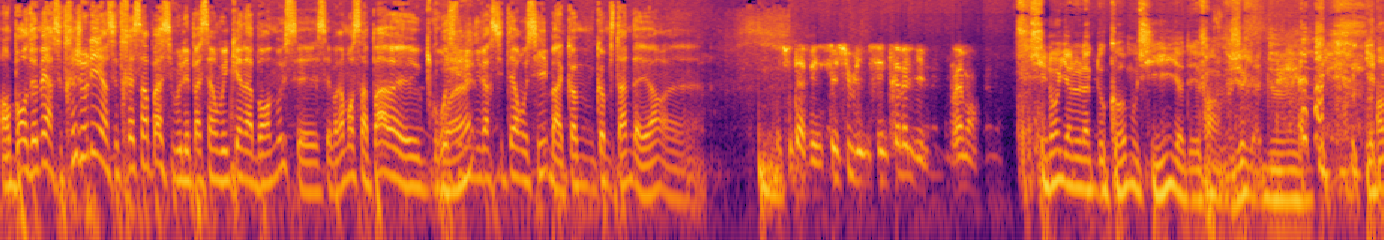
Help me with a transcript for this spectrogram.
en bord de mer c'est très joli hein, c'est très sympa si vous voulez passer un week-end à Bournemouth c'est c'est vraiment sympa euh, grosse Ouais. ville universitaire aussi bah comme comme Stan d'ailleurs euh. Tout à fait, c'est sublime, c'est une très belle ville, vraiment. Sinon, il y a le lac de Com aussi. Il y a des. Enfin, il y a de. Il y a de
